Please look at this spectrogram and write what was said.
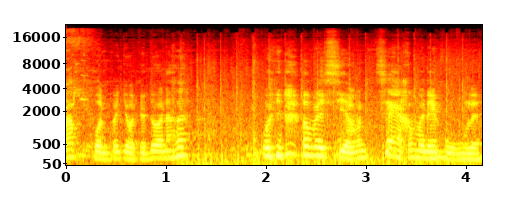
รับผลประโยชน์กันด้วยนะเฮ้ยอุ้ยทำไมเสียงมันแทรกเข้ามาในหูเลย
